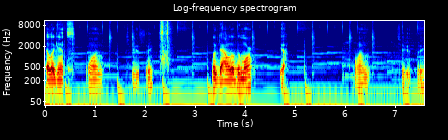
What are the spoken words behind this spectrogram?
Elegance. One, two, three. Look down a little bit more. Yeah. One, two, three.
